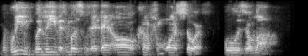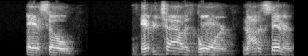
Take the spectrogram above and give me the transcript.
we believe as Muslims that that all comes from one source, who is Allah. And so, every child is born not a sinner,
